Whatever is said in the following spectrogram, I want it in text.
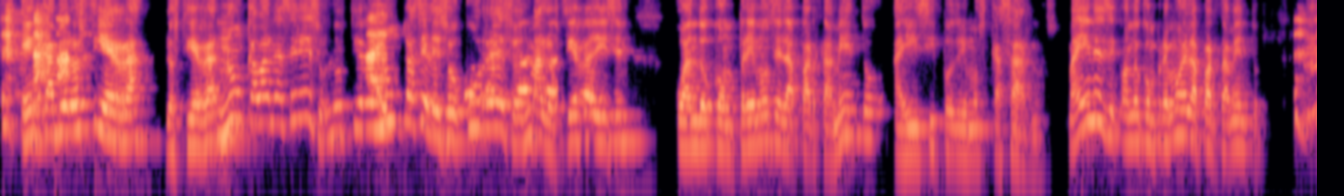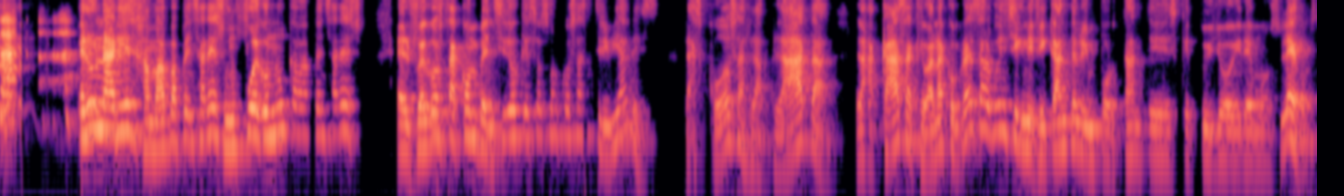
En cambio, los tierra, los tierra nunca van a hacer eso. Los tierra nunca se les ocurre eso. Es más, los tierra dicen, cuando compremos el apartamento, ahí sí podremos casarnos. Imagínense cuando compremos el apartamento. Pero un Aries jamás va a pensar eso. Un fuego nunca va a pensar eso. El fuego está convencido que eso son cosas triviales. Las cosas, la plata, la casa que van a comprar es algo insignificante. Lo importante es que tú y yo iremos lejos.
